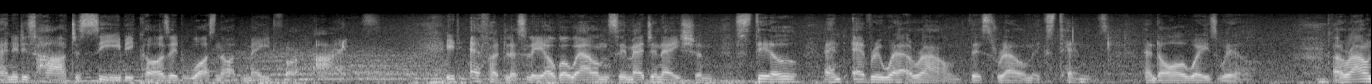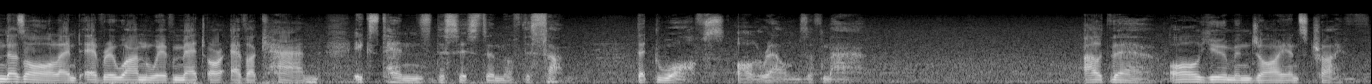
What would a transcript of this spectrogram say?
and it is hard to see because it was not made for eyes. It effortlessly overwhelms imagination. Still and everywhere around this realm extends and always will. Around us all and everyone we've met or ever can extends the system of the sun that dwarfs all realms of man. Out there, all human joy and strife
